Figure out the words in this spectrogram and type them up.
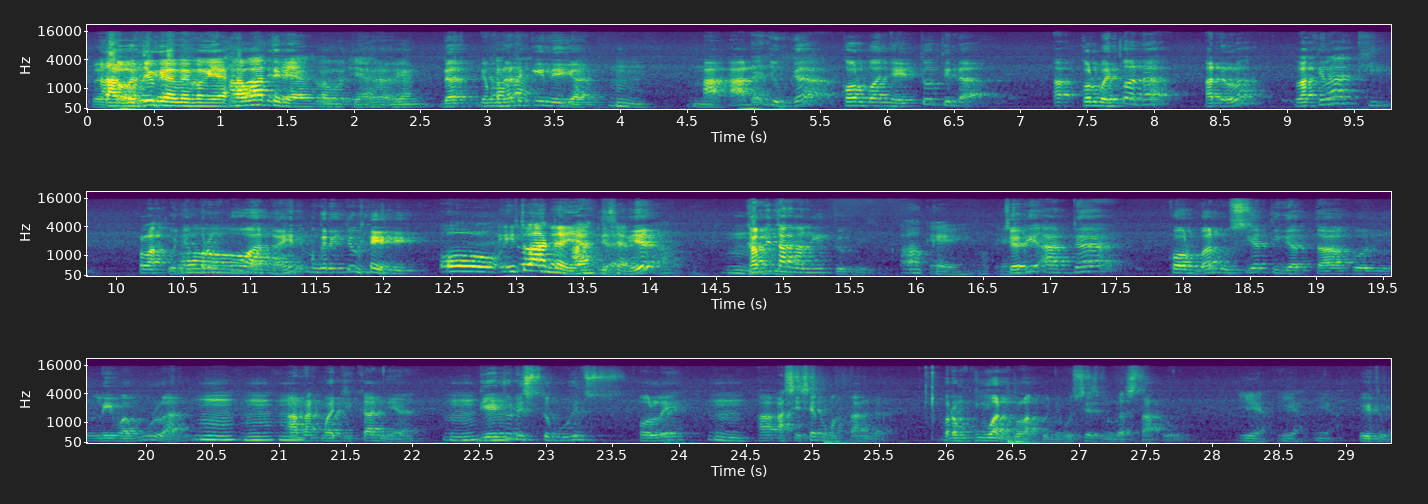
takut juga memang ya, khawatir ya kamu ya. Nah, Dengan, Dan yang menarik ini kan, hmm. Hmm. ada juga korbannya itu tidak korban itu ada adalah laki-laki, pelakunya Oh. perempuan. Nah ini mengeri juga ini. Oh, itu ada ya di Ada, sana. iya. Hmm. Kami tangani itu. Oke, oke. Jadi ada korban usia 3 tahun 5 bulan, Hmm, hmm, hmm. anak majikannya, Hmm, dia itu disetubuhin oleh Hmm. uh, asisten rumah tangga, perempuan pelakunya usia 19 tahun, Iya, iya, iya. gitu.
